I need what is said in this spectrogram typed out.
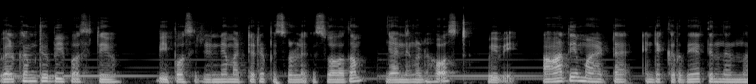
Welcome to B positive B പോസിറ്റീവിന്റെ മറ്റൊരു എപ്പിസോഡിലേക്ക് സ്വാഗതം. ഞാൻ നിങ്ങളുടെ ഹോസ്റ്റ് വിവേക്. ആദ്യമായിട്ട് എന്റെ ഹൃദയത്തിൽ നിന്ന്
